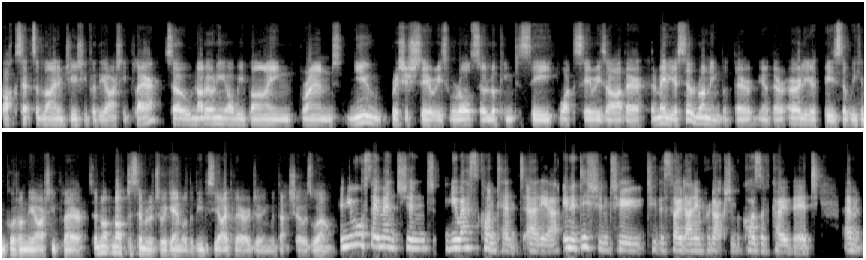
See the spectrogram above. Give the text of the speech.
box sets of Line of Duty for the RT player. So not only are we buying brand new British series, we're also looking to see what series are there that maybe are still running, but they're you know they're earlier series that we can put on the RT player. So not not dissimilar to again what the BBC iPlayer are doing with that show as well. And you also mentioned US content earlier, in addition to to the slowdown in production because of COVID. Um,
